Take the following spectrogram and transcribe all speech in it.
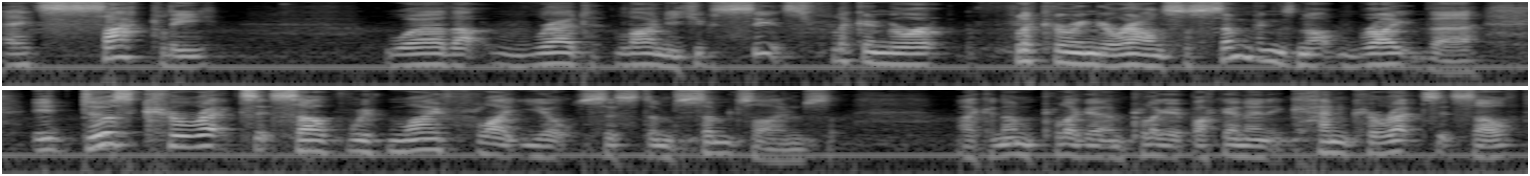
exactly where that red line is. You can see it's flickering, flickering around so something's not right there. It does correct itself with my flight yoke system sometimes. I can unplug it and plug it back in and it can correct itself.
